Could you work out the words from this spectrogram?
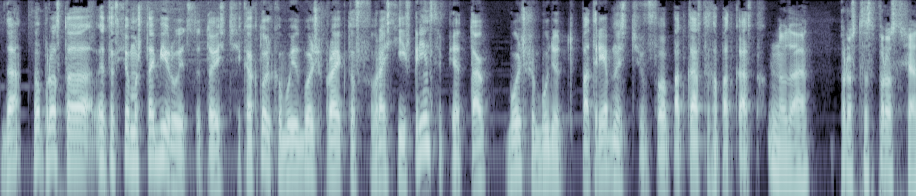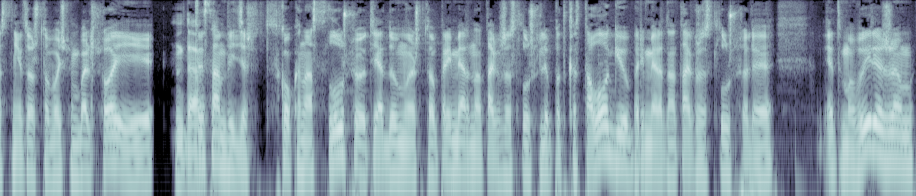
Да, ну просто это все масштабируется. То есть, как только будет больше проектов в России в принципе, так больше будет потребность в подкастах о подкастах. Ну да. Просто спрос сейчас не то чтобы очень большой, и да. ты сам видишь, сколько нас слушают. Я думаю, что примерно так же слушали подкастологию, примерно так же слушали «Это мы вырежем».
